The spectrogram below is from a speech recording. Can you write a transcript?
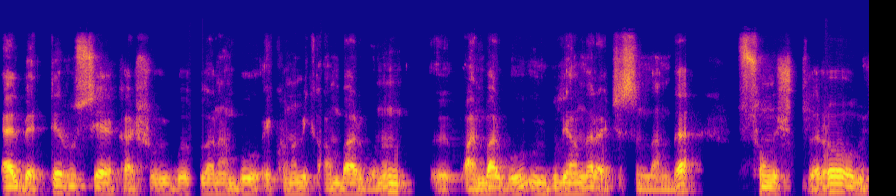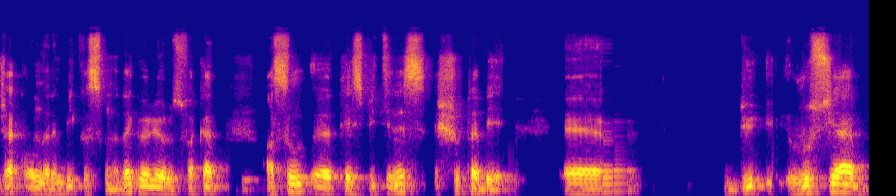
elbette Rusya'ya karşı uygulanan bu ekonomik ambargonun e, ambargoyu uygulayanlar açısından da sonuçları olacak. Onların bir kısmını da görüyoruz. Fakat asıl e, tespitiniz şu tabii. E, Rusya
